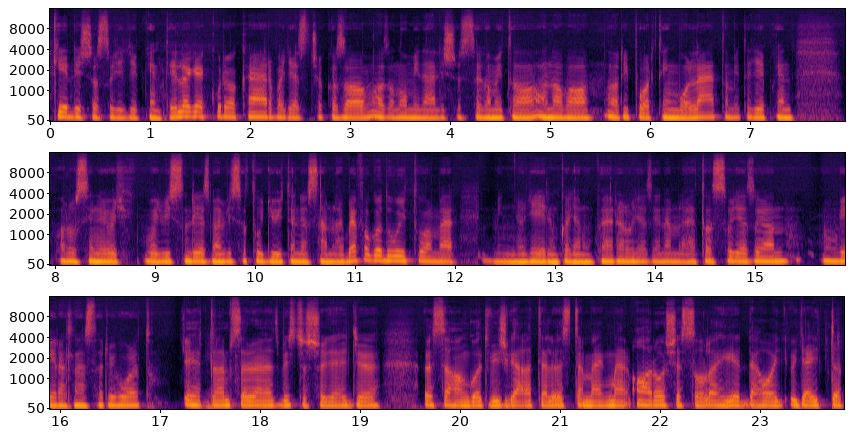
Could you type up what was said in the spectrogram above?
Kérdés az, hogy egyébként tényleg ekkora a kár, vagy ez csak az a, az a nominális összeg, amit a, a NAVA a reportingból lát, amit egyébként valószínű, hogy, hogy vissza, részben vissza tud gyűjteni a számlák befogadóitól, mert mindjárt érünk a gyanúperrel, hogy azért nem lehet az, hogy ez olyan véletlenszerű volt. Értelemszerűen ez biztos, hogy egy összehangolt vizsgálat előzte meg, mert arról se szól a hír, de hogy ugye itt több,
